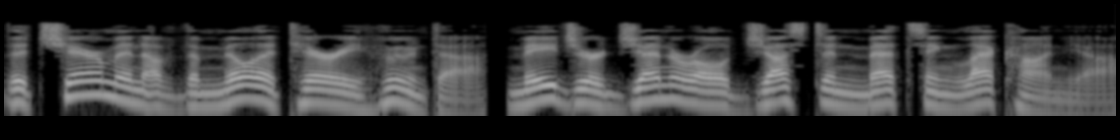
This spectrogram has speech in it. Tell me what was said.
The chairman of the military junta, Major General Justin Metsing Lekhanya,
